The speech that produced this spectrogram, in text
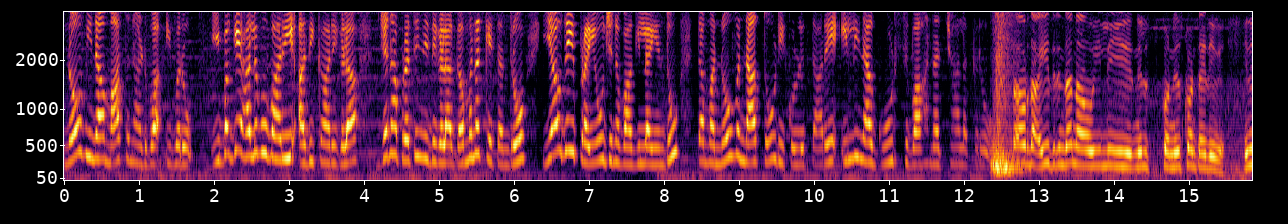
ನೋವಿನ ಮಾತನಾಡುವ ಇವರು. ಈ ಬಗ್ಗೆ ಹಲವು ಬಾರಿ ಅಧಿಕಾರಿಗಳ, ಜನಪ್ರತಿನಿಧಿಗಳ ಗಮನಕ್ಕೆ ತಂದರೂ ಯಾವುದೇ ಪ್ರಯೋಜನವಾಗಿಲ್ಲ ಎಂದು ತಮ್ಮ ನೋವನ್ನ ತೋಡಿಕೊಳ್ಳುತ್ತಾರೆ ಇಲ್ಲಿನ ಗೂಡ್ಸ್ ವಾಹನ ಚಾಲಕರು. ಸಾವಿರದ ಐದರಿಂದ ನಾವು ಇಲ್ಲಿ ನಿಲ್ಲಿಸ್ಕೊಂಡು ನಿಲ್ಸ್ಕೊಳ್ತಾ ಇದ್ದೀವಿ. ಇದು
